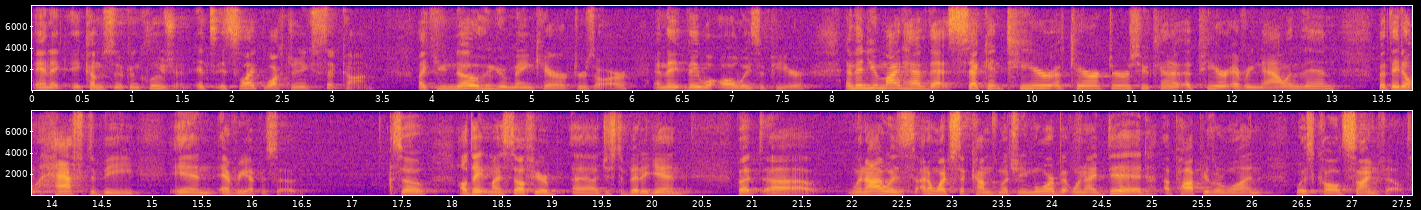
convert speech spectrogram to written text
and it, it comes to a conclusion. It's, it's like watching a sitcom. Like you know who your main characters are, and they, they will always appear. And then you might have that second tier of characters who kind of appear every now and then, but they don't have to be in every episode. So I'll date myself here uh, just a bit again. But uh, when I was, I don't watch sitcoms much anymore, but when I did, a popular one was called Seinfeld.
